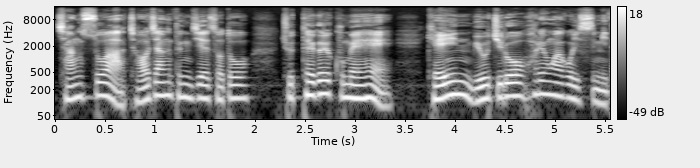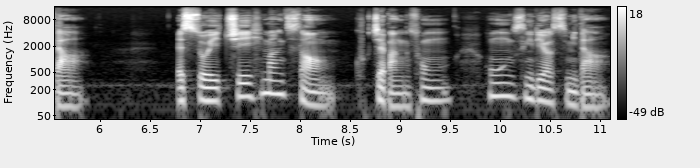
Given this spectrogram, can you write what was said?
장수와 저장 등지에서도 주택을 구매해 개인 묘지로 활용하고 있습니다. SOH 희망지성 국제방송 홍승일이었습니다.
